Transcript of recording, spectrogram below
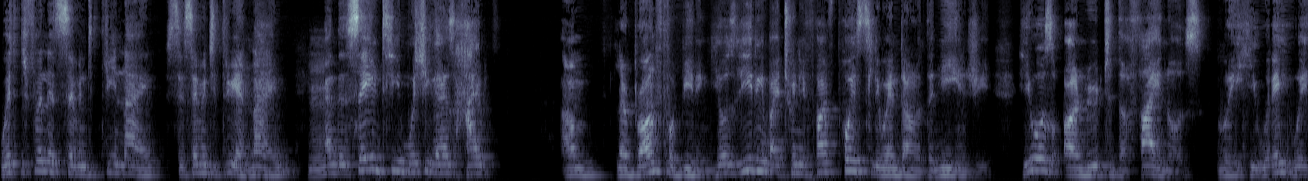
which finished 73 9, 73 and 9, Mhm. and the same team which you guys hyped um, LeBron for beating. He was leading by 25 points till he went down with the knee injury. He was en route to the finals where he where, where,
